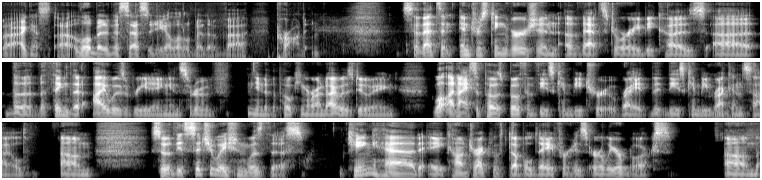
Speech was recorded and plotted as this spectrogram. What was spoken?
uh, I guess uh, a little bit of necessity, a little bit of uh, prodding. So that's an interesting version of that story because uh, the the thing that I was reading and sort of you know the poking around I was doing, well, and I suppose both of these can be true, right? Th- these can be Mhm. reconciled. Um, so the situation was this: King had a contract with Doubleday for his earlier books, um,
